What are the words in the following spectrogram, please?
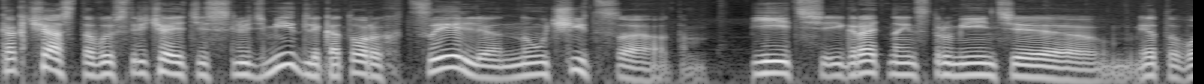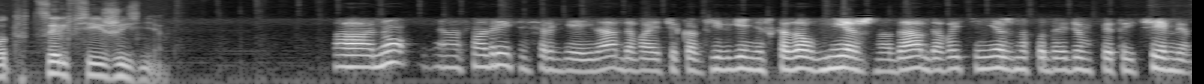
Как часто вы встречаетесь с людьми, для которых цель научиться там, петь, играть на инструменте, это вот цель всей жизни? А, ну, смотрите, Сергей, да, давайте, как Евгений сказал, нежно, да, давайте нежно подойдем к этой теме.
